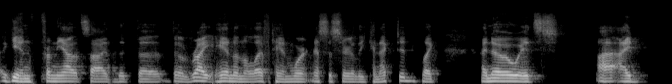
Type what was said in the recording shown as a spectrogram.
again from the outside that the the right hand and the left hand weren't necessarily connected. Like I know it's I, I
